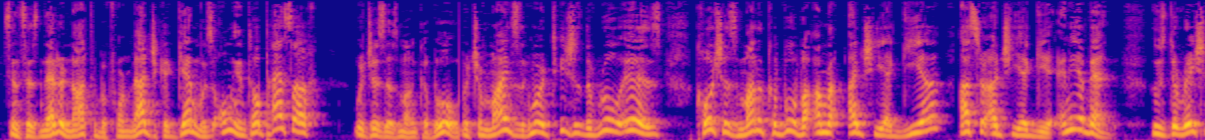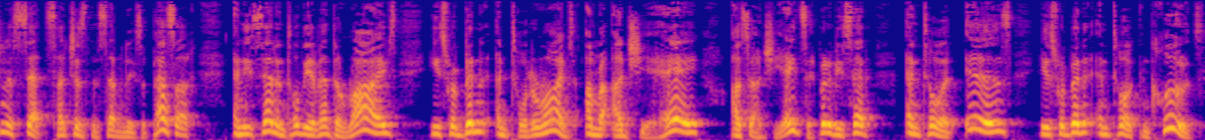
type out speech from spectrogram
since his neder not to perform magic again was only until Pesach which is as man kabul, which reminds the Gemara teaches the rule is koshes man kabul va'amr ad yagia asr ad yagia. Any event whose duration is set, such as the seven days of Pesach, and he said until the event arrives, he's forbidden until it arrives. Amr ad hey asr ad But if he said until it is, he is forbidden until it concludes.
